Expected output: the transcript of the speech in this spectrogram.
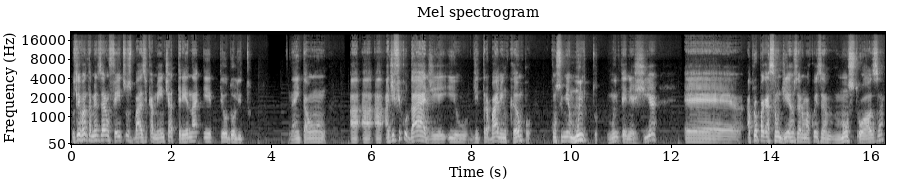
os levantamentos eram feitos basicamente a trena e teodolito. Né? Então, a, a, a dificuldade e o de trabalho em campo consumia muito, muita energia. É, a propagação de erros era uma coisa monstruosa,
